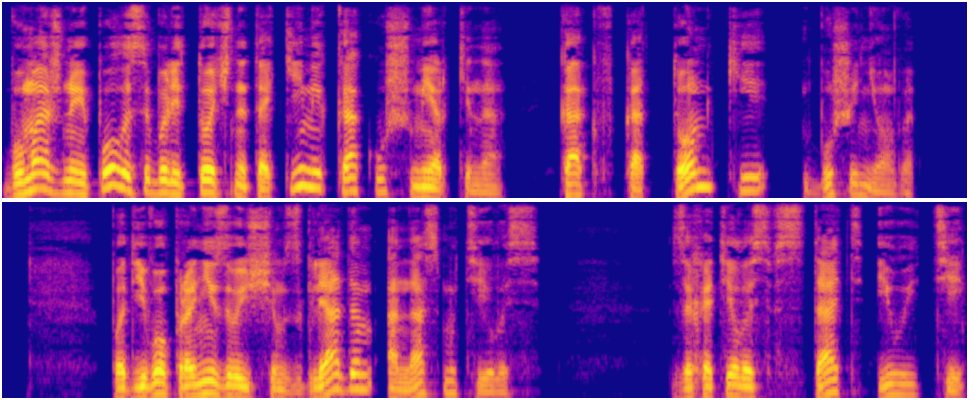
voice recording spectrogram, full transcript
Бумажные полосы были точно такими, как у Шмеркина, как в котомке Бушенева. Под его пронизывающим взглядом она смутилась. Захотелось встать и уйти.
